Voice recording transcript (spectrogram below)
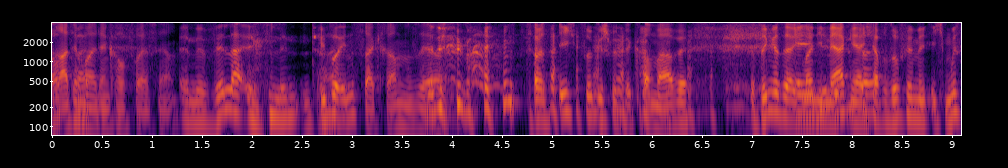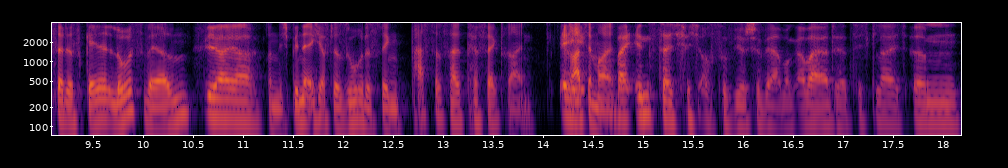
Rate mal den Kaufpreis, ja. Eine Villa in Lindenthal. Über Instagram sehr, was ich zugeschmiert bekommen habe. Das Ding ist ja, ich meine, die die merken ja, Insta- ich habe so viel, mit, ich muss ja das Geld loswerden Ja, ja. und ich bin ja echt auf der Suche, deswegen passt das halt perfekt rein. Ey, Rate mal. Bei Insta, ich kriege auch so wirsche Werbung, aber er hat jetzt nicht gleich. Ähm,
